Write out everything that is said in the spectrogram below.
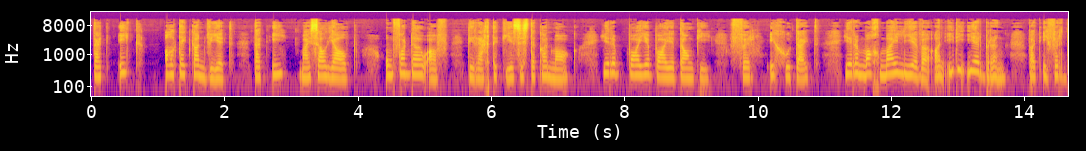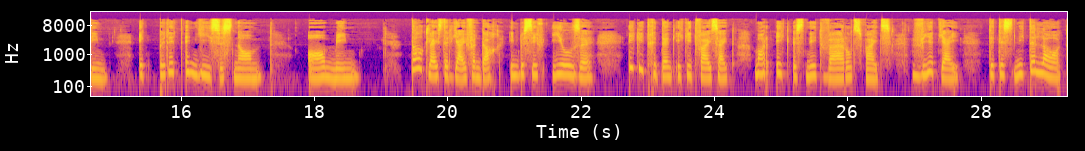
Dat ek altyd kan weet dat u my sal help om van nou af die regte keuses te kan maak. Here baie baie dankie vir u goedheid. Here mag my lewe aan u die eer bring wat u verdien. Ek bid dit in Jesus naam. Amen. Dalk luister jy vandag en besef Ilse, ek het gedink ek het wysheid, maar ek is net wêreldswyds. Weet jy, dit is nie te laat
